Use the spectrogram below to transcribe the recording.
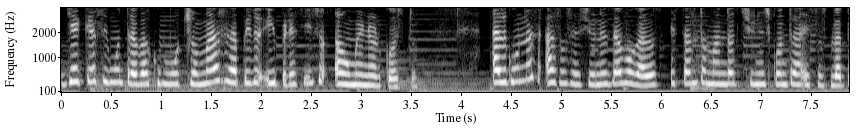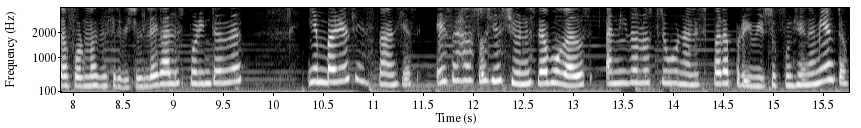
ya que hacen un trabajo mucho más rápido y preciso a un menor costo. Algunas asociaciones de abogados están tomando acciones contra estas plataformas de servicios legales por Internet y en varias instancias esas asociaciones de abogados han ido a los tribunales para prohibir su funcionamiento.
